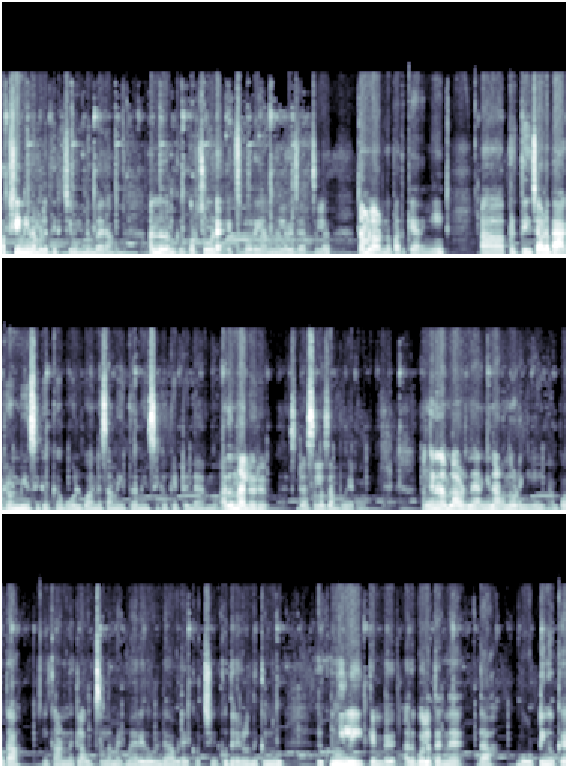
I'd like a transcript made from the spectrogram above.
പക്ഷേ ഇനി നമ്മൾ തിരിച്ച് വീണ്ടും വരാം. അന്ന് നമുക്ക് കുറച്ചും കൂടെ എക്സ്പ്ലോർ ചെയ്യാമെന്നുള്ള വിചാരിച്ചിൽ നമ്മൾ അവിടെ നിന്ന് പതുക്കെ ഇറങ്ങി. പ്രത്യേകിച്ച് അവിടെ ബാക്ക്ഗ്രൗണ്ട് മ്യൂസിക്കൊക്കെ വേൾഡ് വാറിന്റെ സമയത്ത് മ്യൂസിക്കൊക്കെ ഇട്ടിട്ടുണ്ടായിരുന്നു. അത് നല്ലൊരു രസമുള്ള സംഭവമായിരുന്നു. അങ്ങനെ നമ്മൾ അവിടെ നിന്ന് ഇറങ്ങി നടന്നു തുടങ്ങി. അപ്പോൾ അതാ ഈ കാണുന്ന ക്ലൗഡ്സ് എല്ലാം അഡ്മയർ ചെയ്തുകൊണ്ട് അവിടെ കുറച്ച് കുതിരകൾ നിൽക്കുന്നു. ഒരു കുഞ്ഞി ലേക്ക് ഉണ്ട്. അതുപോലെ തന്നെ ദാ ബോട്ടിംഗ് ഒക്കെ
